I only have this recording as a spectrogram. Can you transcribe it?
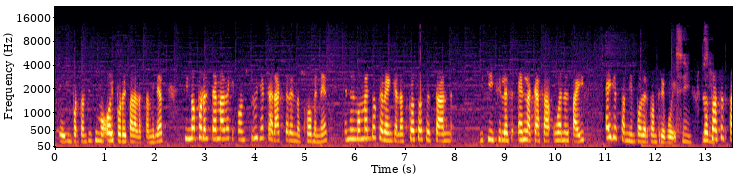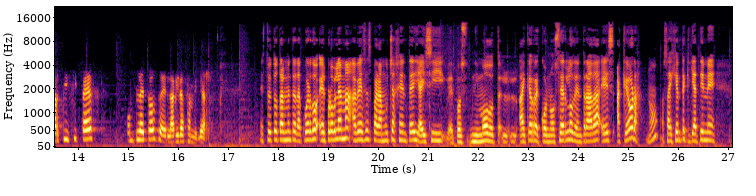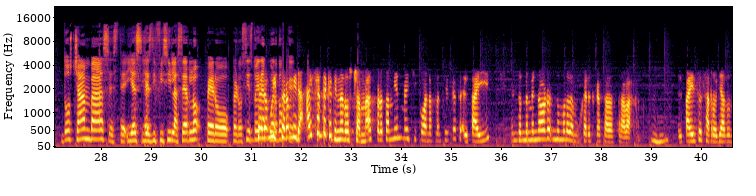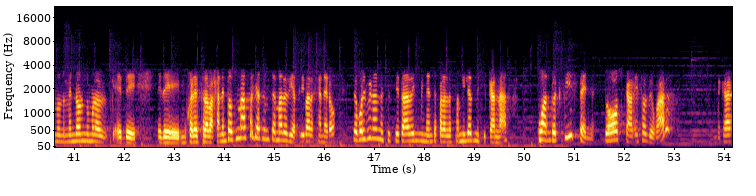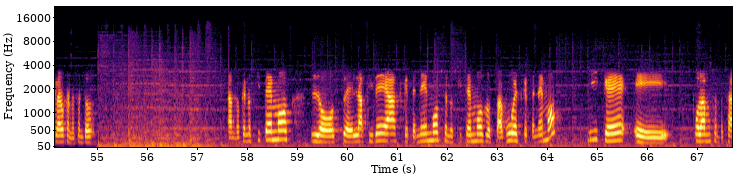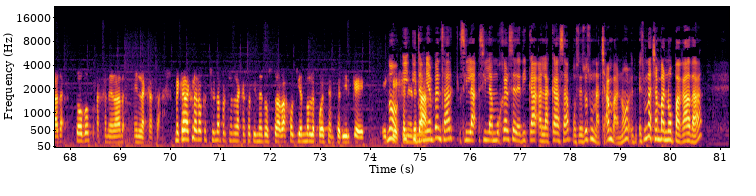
eh, importantísimo hoy por hoy para las familias, sino por el tema de que construye carácter en los jóvenes en el momento que ven que las cosas están difíciles en la casa o en el país, ellos también poder contribuir. Sí, Los sí. haces partícipes completos de la vida familiar. Estoy totalmente de acuerdo. El problema a veces para mucha gente, y ahí sí, eh, pues ni modo, hay que reconocerlo de entrada, es a qué hora, ¿no? O sea, hay gente que ya tiene dos chambas, este, y es, y es difícil hacerlo, pero, pero sí estoy de acuerdo. pero mira, hay gente que tiene dos chambas, pero también México, Ana Francisca, es el país en donde menor número de mujeres casadas trabajan. El país desarrollado donde menor número de, de, mujeres trabajan. Entonces, más allá de un tema de diatriba de género, se vuelve una necesidad inminente para las familias mexicanas cuando existen dos cabezas de hogar. Me queda claro que no son todos. Que nos quitemos los, eh, las ideas que tenemos, que nos quitemos los tabúes que tenemos y que eh, podamos empezar todos a generar en la casa. Me queda claro que si una persona en la casa tiene dos trabajos, ya no le puedes impedir que, eh, no, y, y, también pensar si la si la mujer se dedica a la casa, pues eso es una chamba, ¿no? Es una chamba no pagada,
